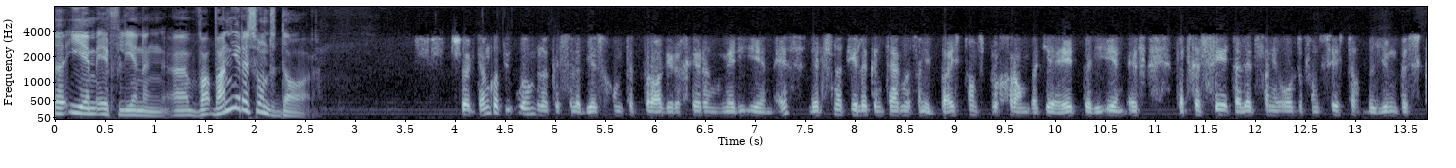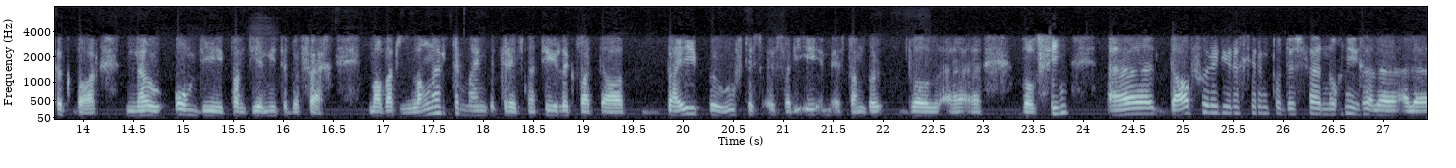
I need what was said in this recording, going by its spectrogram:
'n IMF lening? Uh, wanneer is ons daar? So ek dink op die oomblik is hulle besig om te praat die regering met die EMF. Dit is natuurlik in terme van die bystandsprogram wat jy het by die EMF wat gesê het hulle het van die orde van 60 miljard beskikbaar nou om die pandemie te beveg. Maar wat langer termyn betref natuurlik wat daar by behoeftes is wat die EMF dan wil uh wil sien. Uh daarvoor het die regering tot dusver nog nie hulle hulle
